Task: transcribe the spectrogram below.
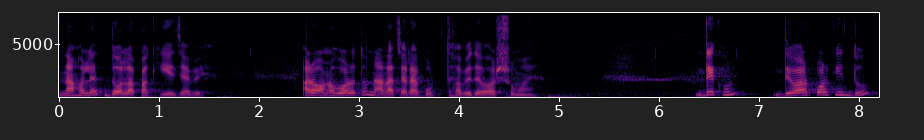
না হলে দলা পাকিয়ে যাবে। আর অনবরত নাড়াচাড়া করতে হবে দেওয়ার সময়। দেখুন, দেওয়ার পর কিন্তু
